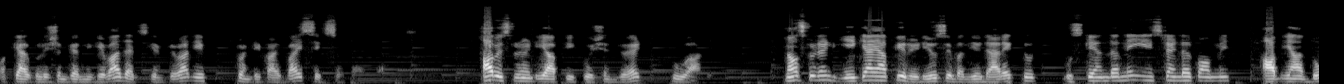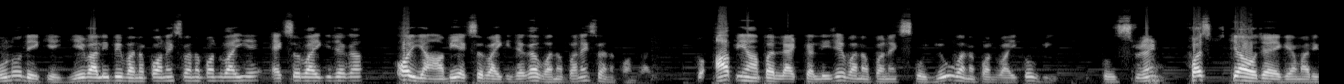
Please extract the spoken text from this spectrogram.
और कैलकुलेशन करने के बाद एचसीएम के बाद, ये ट्वेंटी फाइव बाई सिक्स हो जाएगा। अब स्टूडेंट ये आपकी क्वेश्चन जो है टू आ गई। नाउ स्टूडेंट ये क्या है आपकी रिड्यूसेबल ये डायरेक्ट तो उसके अंदर नहीं है स्टैंडर्ड फॉर्म में। आप यहाँ दोनों देखिए, ये वाली भी one upon x one upon y है एक्स और वाई की जगह। और यहाँ भी एक्स और वाई की जगह one upon x one upon y तो आप यहाँ पर लेट कर लीजिए वन अपॉन एक्स को यू वन अपॉन वाई को वी तो स्टूडेंट फ़र्स्ट क्या हो जाएगी? हमारी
